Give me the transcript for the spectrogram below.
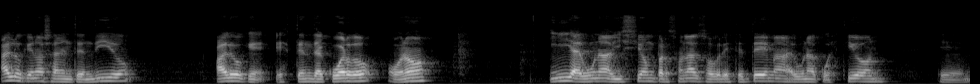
algo que no hayan entendido, algo que estén de acuerdo o no, y alguna visión personal sobre este tema, alguna cuestión, em,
